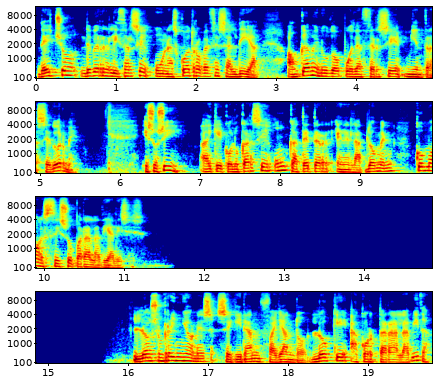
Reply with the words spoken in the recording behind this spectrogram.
de hecho debe realizarse unas cuatro veces al día, aunque a menudo puede hacerse mientras se duerme. Eso sí, hay que colocarse un catéter en el abdomen como acceso para la diálisis. Los riñones seguirán fallando, lo que acortará la vida.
